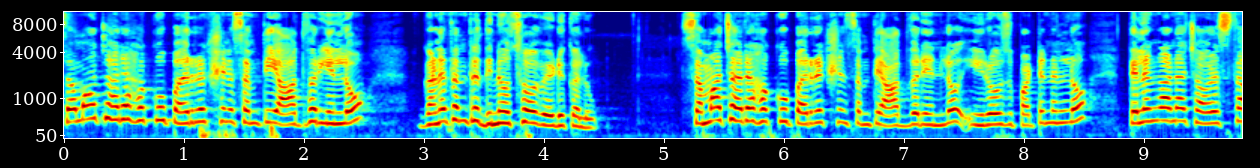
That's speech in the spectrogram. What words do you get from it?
సమాచార హక్కు పరిరక్షణ సమితి ఆధ్వర్యంలో గణతంత్ర దినోత్సవ వేడుకలు. సమాచార హక్కు పరిరక్షణ సమితి ఆధ్వర్యంలో ఈరోజు పట్టణంలో తెలంగాణ చౌరస్తా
